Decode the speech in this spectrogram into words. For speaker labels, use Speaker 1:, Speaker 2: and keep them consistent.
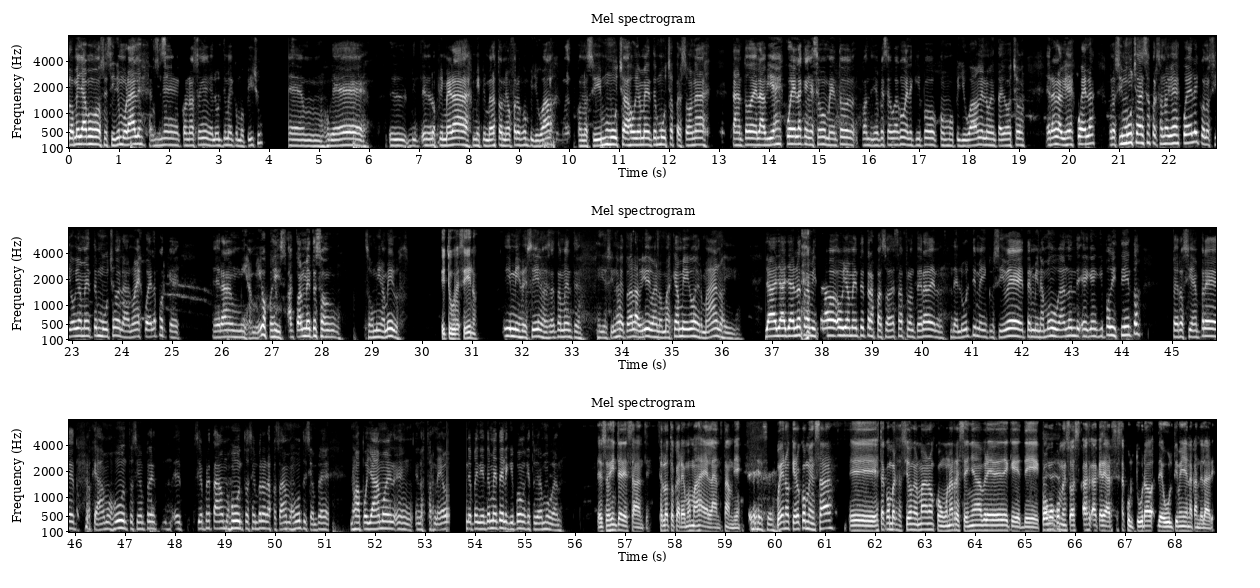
Speaker 1: yo me llamo Cecilio Morales, a mí me conocen en el último como Pichu. Em, jugué en los primeras, mis primeros torneos fueron con Pilluguao. Conocí muchas, obviamente, muchas personas, tanto de la vieja escuela, que en ese momento, cuando yo empecé a jugar con el equipo como Pilluguao en el 98, eran la vieja escuela. Conocí muchas de esas personas de vieja escuela y conocí, obviamente, mucho de la nueva escuela porque eran mis amigos, pues actualmente son, son mis amigos.
Speaker 2: ¿Y tus vecinos?
Speaker 1: Y mis vecinos, exactamente. Y vecinos de toda la vida, y bueno, más que amigos, hermanos. Y ya, ya, ya nuestra amistad obviamente traspasó esa frontera del, del último, inclusive terminamos jugando en, equipos distintos, pero siempre nos quedábamos juntos, siempre, eh, siempre estábamos juntos, siempre nos las pasábamos juntos y siempre nos apoyábamos en, en los torneos, independientemente del equipo en el que estuviéramos jugando.
Speaker 2: Eso es interesante. Se lo tocaremos más adelante también. Bueno, quiero comenzar eh, esta conversación, hermano, con una reseña breve de que de cómo eh. comenzó a, crearse esta cultura de Ultimate en la Candelaria.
